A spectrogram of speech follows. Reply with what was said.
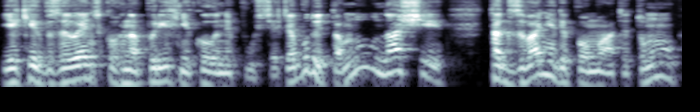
яких в Зеленського на поріг ніколи не пустять. А будуть там ну наші так звані дипломати. Тому,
